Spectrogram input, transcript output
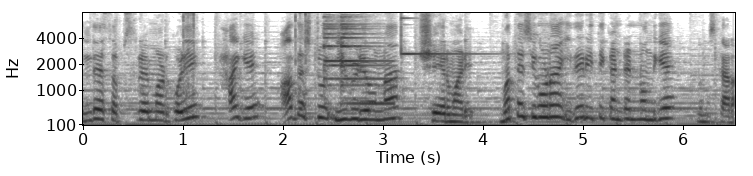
ಹಿಂದೆ ಸಬ್ಸ್ಕ್ರೈಬ್ ಮಾಡ್ಕೊಳ್ಳಿ. ಹಾಗೆ ಆದಷ್ಟು ಈ ವಿಡಿಯೋನ ಶೇರ್ ಮಾಡಿ. ಮತ್ತೆ ಸಿಗೋಣ ಇದೇ ರೀತಿ ಕಂಟೆಂಟ್ ನೊಂದಿಗೆ. ನಮಸ್ಕಾರ.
